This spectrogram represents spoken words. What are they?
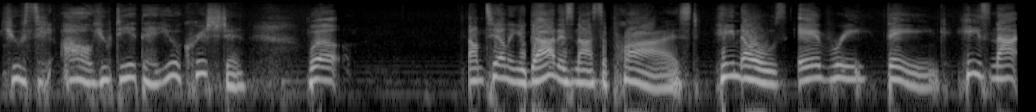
you see, oh, you did that. You're a Christian. Well, I'm telling you, God is not surprised. He knows everything. He's not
